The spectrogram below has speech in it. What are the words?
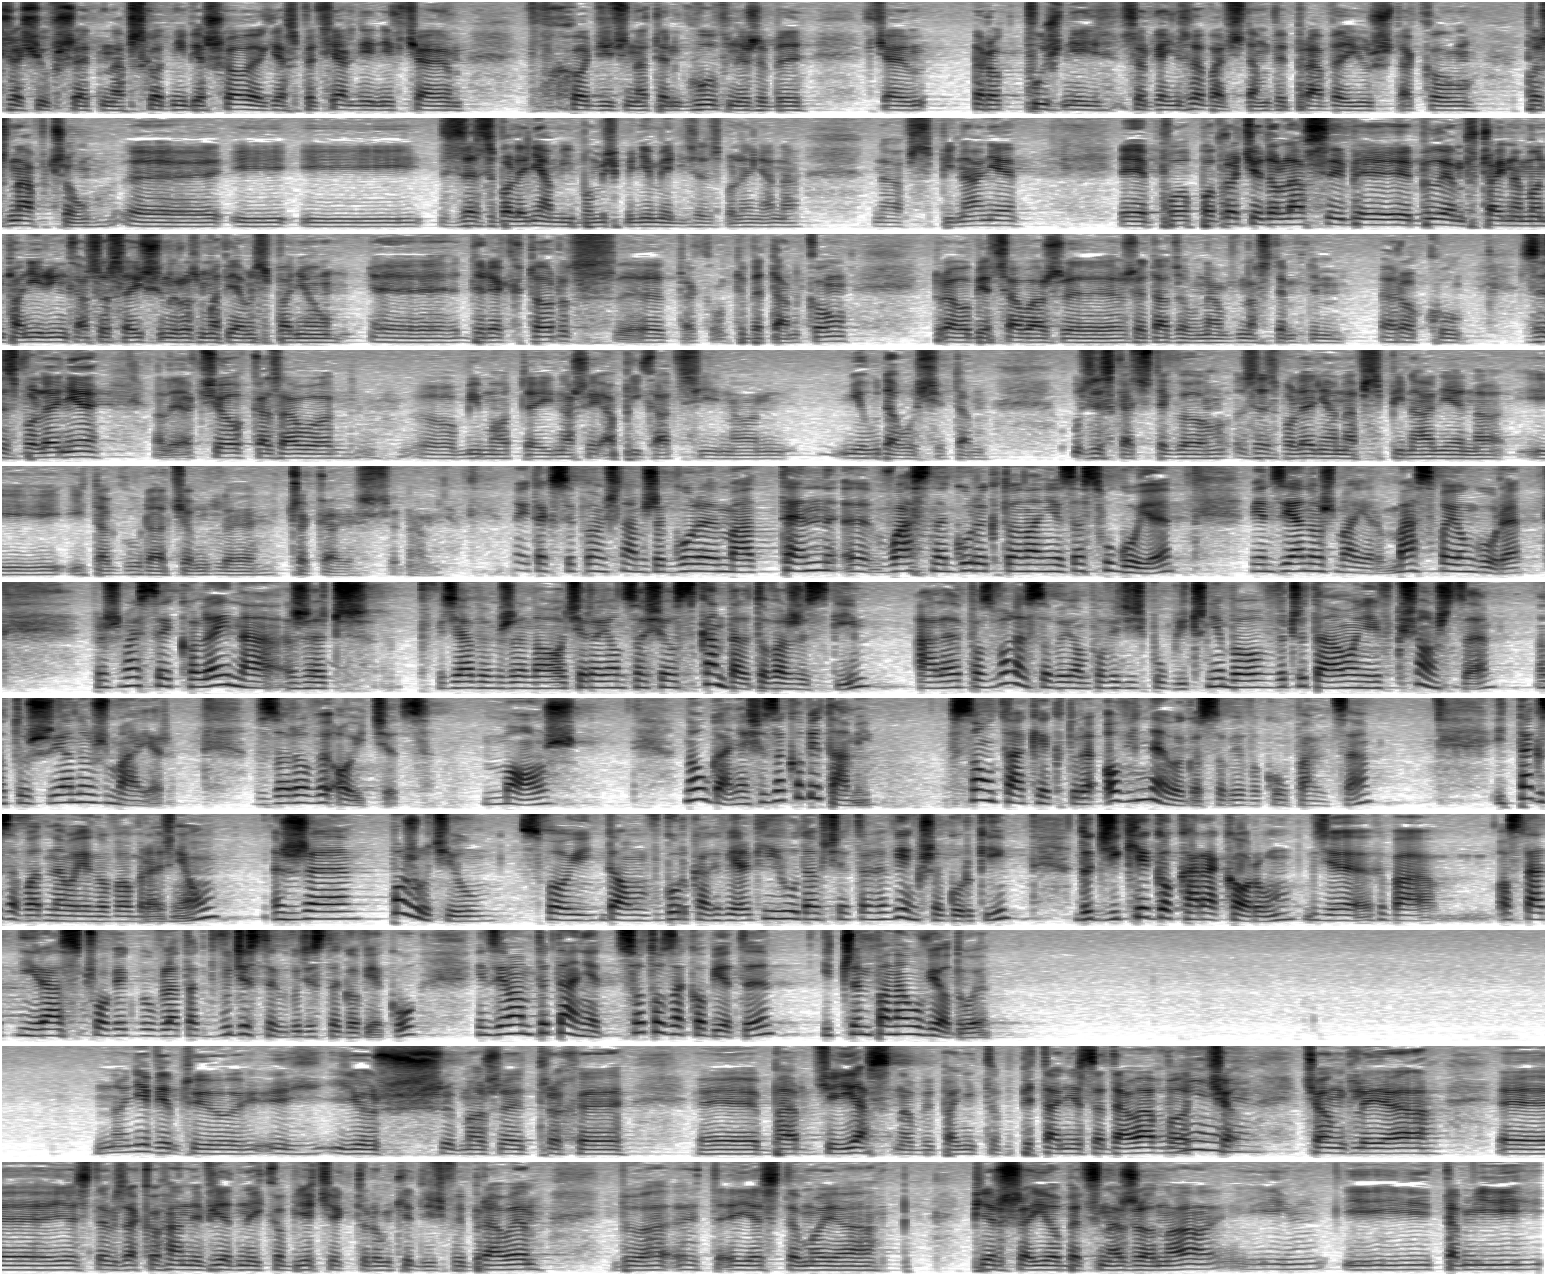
Grzesiu wszedł na wschodni wierzchołek. Ja specjalnie nie chciałem wchodzić na ten główny, żeby chciałem rok później zorganizować tam wyprawę już taką poznawczą e, i, i zezwoleniami, bo myśmy nie mieli zezwolenia na, na wspinanie. E, Po powrocie do lasy by- byłem w China Mountaineering Association, rozmawiałem z panią e, dyrektor, z e, taką Tybetanką, która obiecała, że, że dadzą nam w następnym roku zezwolenie, ale jak się okazało, o, mimo tej naszej aplikacji, no, nie udało się tam uzyskać tego zezwolenia na wspinanie no, i, i ta góra ciągle czeka jeszcze na mnie. No i tak sobie pomyślałam, że górę ma ten, e, własne góry, kto na nie zasługuje, więc Janusz Majer ma swoją górę. Proszę Państwa, kolejna rzecz, powiedziałabym, że no, ocierająca się o skandal towarzyski, ale pozwolę sobie ją powiedzieć publicznie, bo wyczytałam o niej w książce. Otóż Janusz Majer, wzorowy ojciec, mąż, no ugania się za kobietami. Są takie, które owinęły go sobie wokół palca i tak zawładnęły jego wyobraźnią, że porzucił swój dom w Górkach Wielkich udał się w trochę większe górki, do dzikiego Karakorum, gdzie chyba ostatni raz człowiek był w latach 20. XX wieku. Więc ja mam pytanie, co to za kobiety i czym pana uwiodły? No nie wiem, tu ju- już może trochę bardziej jasno by pani to pytanie zadała, bo cio- ciągle ja e, jestem zakochany w jednej kobiecie, którą kiedyś wybrałem. Była, e, jest to moja pierwsza i obecna żona i, i to mi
